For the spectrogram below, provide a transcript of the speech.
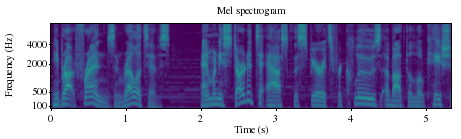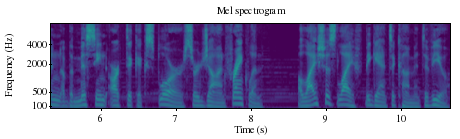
He brought friends and relatives, and when he started to ask the spirits for clues about the location of the missing Arctic explorer Sir John Franklin, Elisha's life began to come into view.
